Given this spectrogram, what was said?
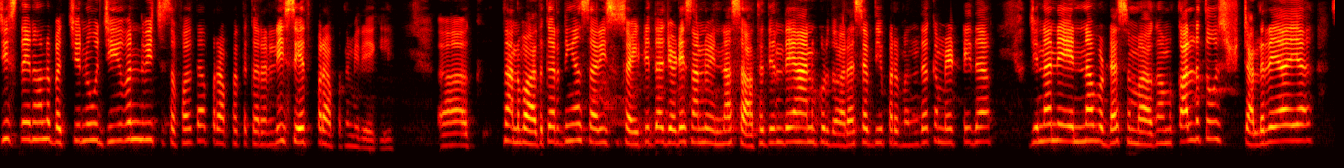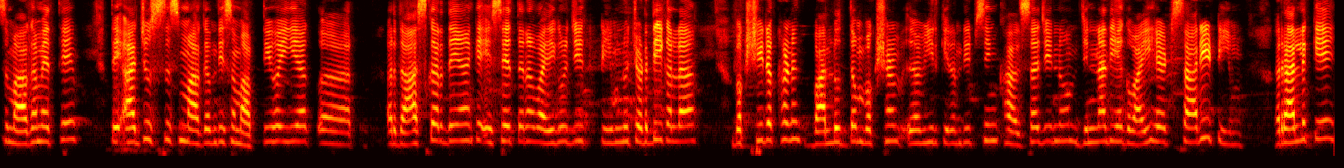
ਜਿਸ ਦੇ ਨਾਲ ਬੱਚੇ ਨੂੰ ਜੀਵਨ ਵਿੱਚ ਸਫਲਤਾ ਪ੍ਰਾਪਤ ਕਰਨ ਲਈ ਸਿਹਤ ਪ੍ਰਾਪਤ ਮਿਲੇਗੀ। ਧੰਨਵਾਦ ਕਰਦੀ ਹਾਂ ਸਾਰੀ ਸੁਸਾਇਟੀ ਦਾ ਜਿਹੜੇ ਸਾਨੂੰ ਇੰਨਾ ਸਾਥ ਦਿੰਦੇ ਹਨ, ਗੁਰਦੁਆਰਾ ਸਾਹਿਬ ਦੀ ਪ੍ਰਬੰਧਕ ਕਮੇਟੀ ਦਾ, ਜਿਨ੍ਹਾਂ ਨੇ ਇੰਨਾ ਵੱਡਾ ਸਮਾਗਮ ਕੱਲ ਤੋਂ ਚੱਲ ਰਿਹਾ ਆ, ਸਮਾਗਮ ਇੱਥੇ, ਤੇ ਅੱਜ ਉਸ ਸਮਾਗਮ ਦੀ ਸਮਾਪਤੀ ਹੋਈ ਹੈ ਅਰਦਾਸ ਕਰਦੇ ਹਾਂ ਕਿ ਇਸੇ ਤਰ੍ਹਾਂ ਵਾਹਿਗੁਰੂ ਜੀ ਟੀਮ ਨੂੰ ਚੜ੍ਹਦੀ ਕਲਾ ਬਖਸ਼ੀ ਰੱਖਣ, ਬਲ ਉਦਮ ਬਖਸ਼ਣ ਵੀਰ ਕਿਰਨਦੀਪ ਸਿੰਘ ਖਾਲਸਾ ਜੀ ਨੂੰ, ਜਿਨ੍ਹਾਂ ਦੀ ਅਗਵਾਈ ਹੇਠ ਸਾਰੀ ਟੀਮ ਰਲ ਕੇ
